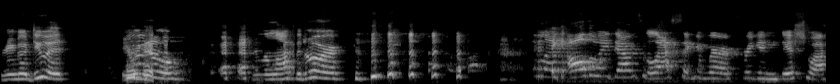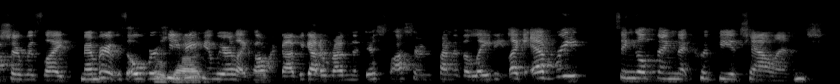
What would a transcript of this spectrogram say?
We're gonna go do it. Here we go. And we'll unlock the door. Like all the way down to the last second where our friggin' dishwasher was like, remember it was oh, overheating, God. and we were like, oh my god, we got to run the dishwasher in front of the lady. Like every single thing that could be a challenge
